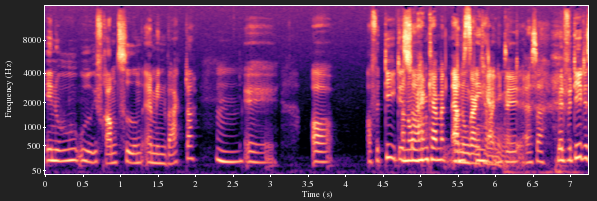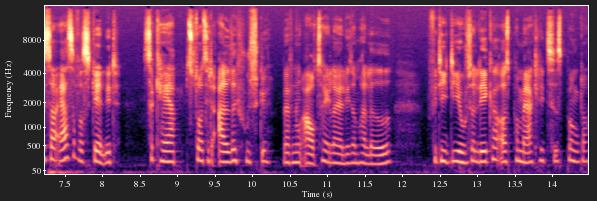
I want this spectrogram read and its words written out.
en uge ud i fremtiden af mine vagter. Mm. Øh, og, og fordi det Og så... nogle gange kan man og nogle gange kan man ikke det. det. Altså, Men fordi det så er så forskelligt, så kan jeg stort set aldrig huske, hvad for nogle aftaler, jeg ligesom har lavet. Fordi de jo så ligger også på mærkelige tidspunkter.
